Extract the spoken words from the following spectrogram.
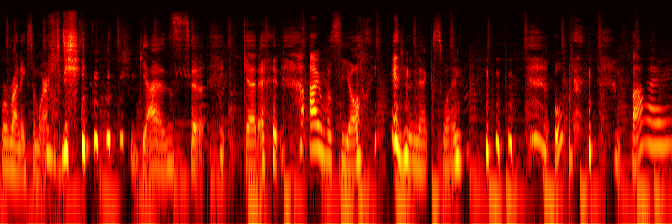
We're running somewhere. yes, get it. I will see y'all in the next one. oh, bye.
